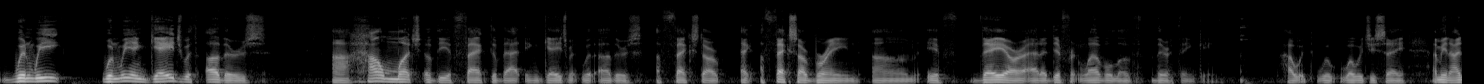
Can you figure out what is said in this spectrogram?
when we when we engage with others, uh, how much of the effect of that engagement with others affects our affects our brain um, if they are at a different level of their thinking? How would what would you say? I mean, I,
